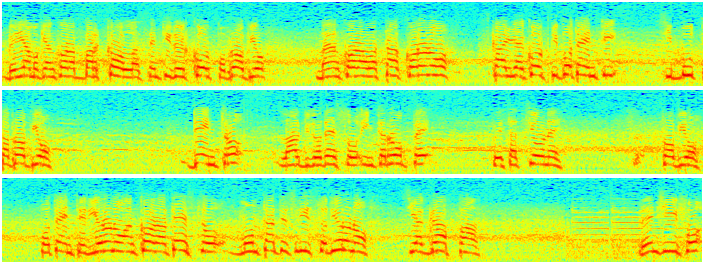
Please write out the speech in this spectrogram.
Vediamo che ancora Barcolla ha sentito il colpo proprio ma è ancora l'attacco Oronò scaglia i colpi potenti si butta proprio dentro. L'arbitro adesso interrompe questa azione proprio potente di Oronò ancora testo montante sinistro di Oronò si aggrappa Rengifo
